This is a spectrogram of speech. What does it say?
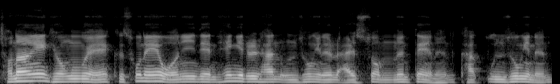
전항의 경우에 그 손해의 원인이 된 행위를 한 운송인을 알 수 없는 때에는 각 운송인은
